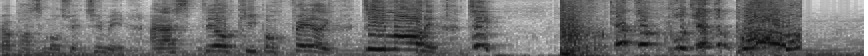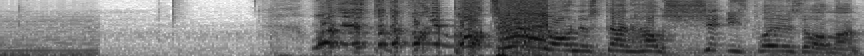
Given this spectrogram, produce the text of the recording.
That pass the ball straight to me, and I still keep on failing. D Marney! D! Get the, understand how shit these players are, man.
